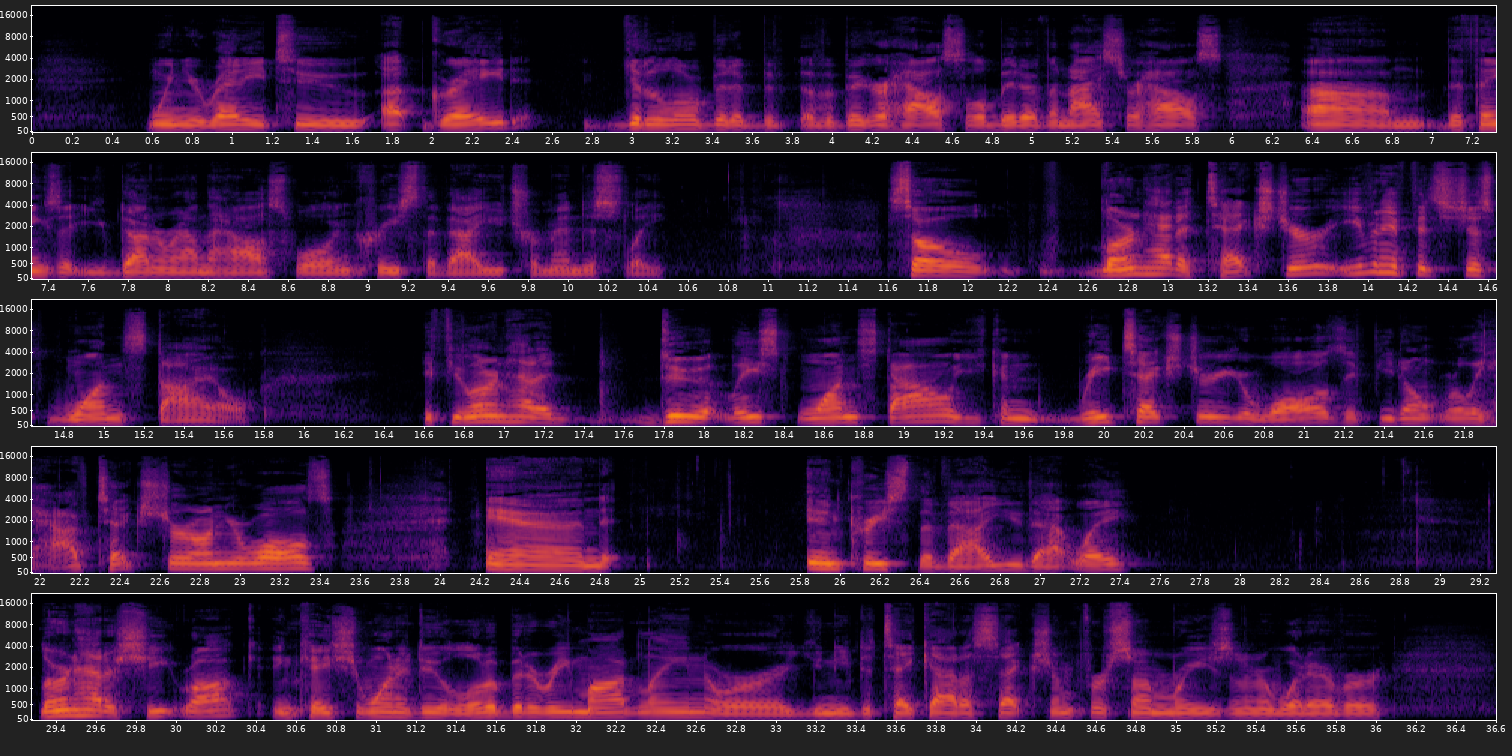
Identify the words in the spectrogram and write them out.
when you're ready to upgrade, get a little bit of, of a bigger house, a little bit of a nicer house, um, the things that you've done around the house will increase the value tremendously. So learn how to texture, even if it's just one style. If you learn how to do at least one style. You can retexture your walls if you don't really have texture on your walls and increase the value that way. Learn how to sheetrock in case you want to do a little bit of remodeling or you need to take out a section for some reason or whatever.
